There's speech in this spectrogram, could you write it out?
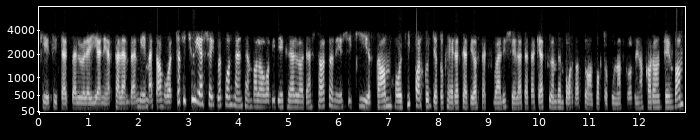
készített belőle ilyen értelemben mémet, ahol csak egy hülyeségbe pont mentem valahova vidékre előadást tartani, és így kiírtam, hogy kiparkodjatok helyre tedni a szexuális életeteket, különben borzasztóan fogtok unatkozni a karanténban.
